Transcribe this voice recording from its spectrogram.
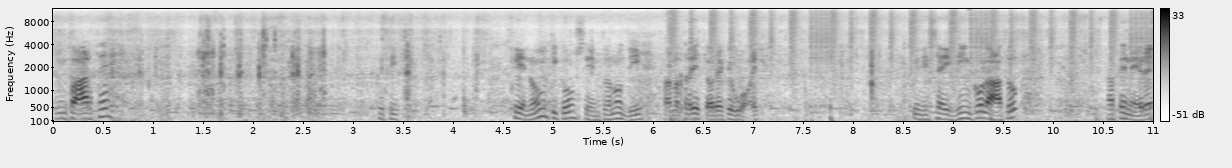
in parte che, ti, che non ti consentono di fare la traiettoria che vuoi quindi sei vincolato a tenere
